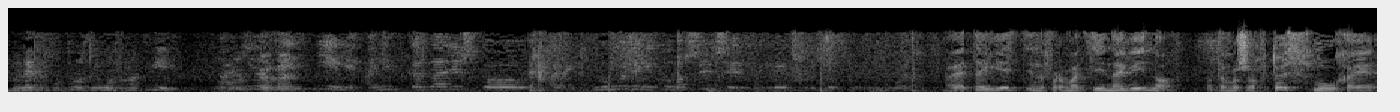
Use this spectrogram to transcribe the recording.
Мы на этот вопрос не можем ответить. Могу Они сказать, объяснили, они сказали, что а, ну мы же не сумасшедшие стрелять в собственный двор. А це і є інформаційна війна. Тому що хтось слухає,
